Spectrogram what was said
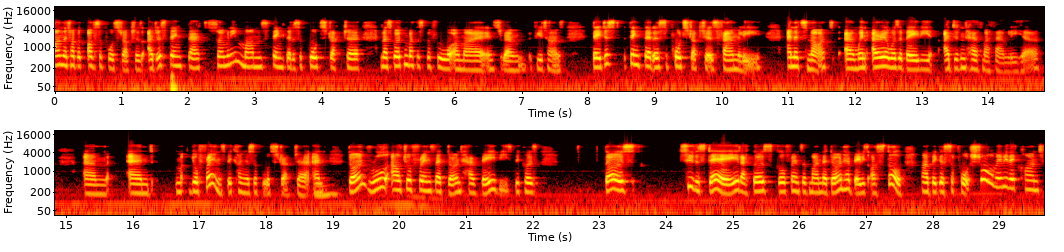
on the topic of support structures, I just think that so many moms think that a support structure, and I've spoken about this before on my Instagram a few times, they just think that a support structure is family, and it's not. Um, when Aria was a baby, I didn't have my family here. Um, and your friends become your support structure. And mm. don't rule out your friends that don't have babies because those to this day, like those girlfriends of mine that don't have babies are still my biggest support. Sure, maybe they can't,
